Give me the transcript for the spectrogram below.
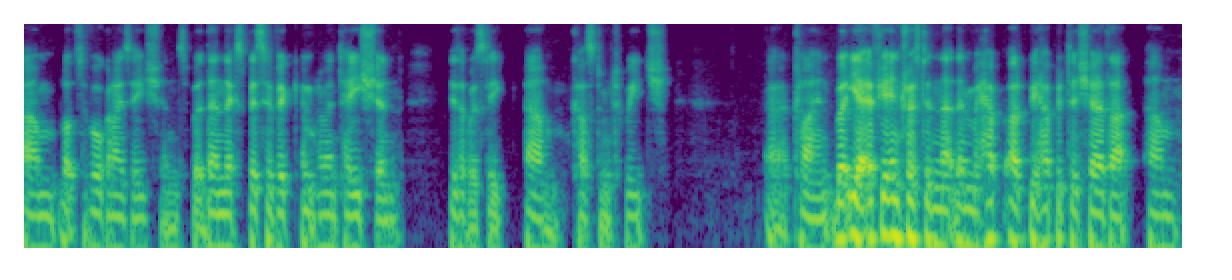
um, lots of organizations, but then the specific implementation is obviously um, custom to each uh, client. But yeah, if you're interested in that, then we have, I'd be happy to share that um,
